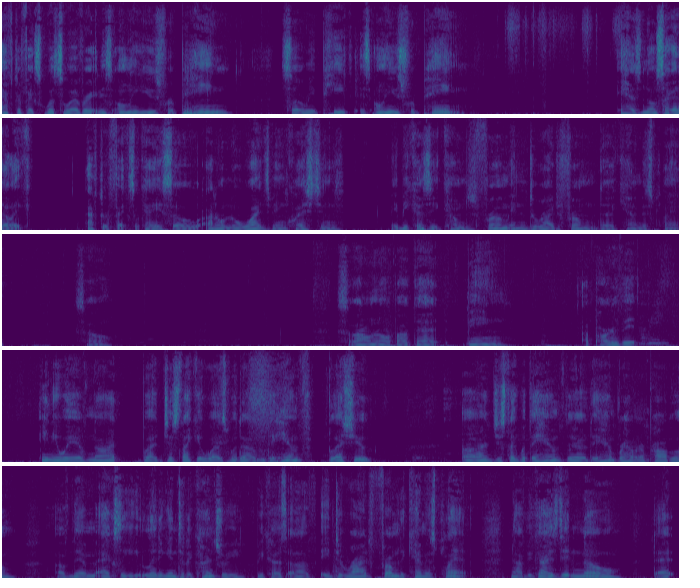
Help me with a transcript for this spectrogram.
after effects whatsoever. It is only used for pain. So repeat: it's only used for pain. It has no psychedelic after effects. Okay, so I don't know why it's being questioned. Maybe because it comes from and derived from the cannabis plant. So, so I don't know about that being a part of it. Anyway, if not, but just like it was with um, the hemp, bless you. Uh, just like with the hemp, the, the hemp were having a problem of them actually letting into the country because of it derived from the cannabis plant. Now, if you guys didn't know that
